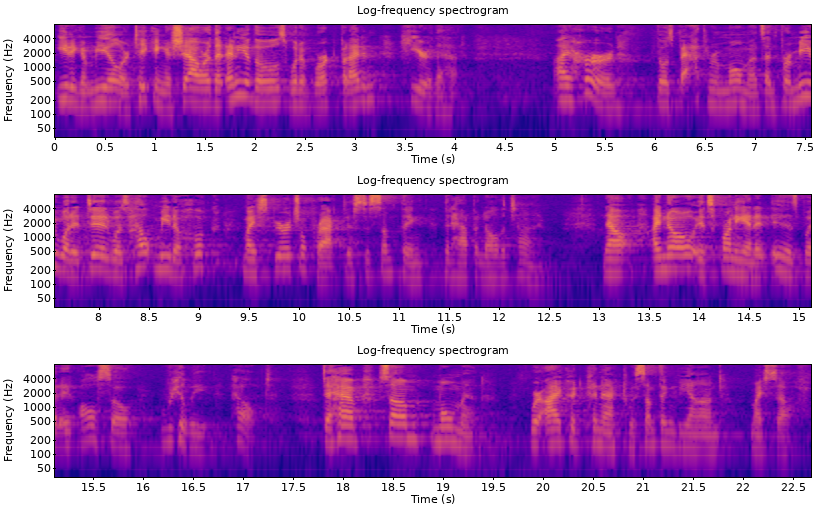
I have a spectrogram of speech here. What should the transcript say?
eating a meal or taking a shower, that any of those would have worked, but I didn't hear that. I heard those bathroom moments, and for me, what it did was help me to hook my spiritual practice to something that happened all the time. Now, I know it's funny and it is, but it also really helped to have some moment where I could connect with something beyond myself.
